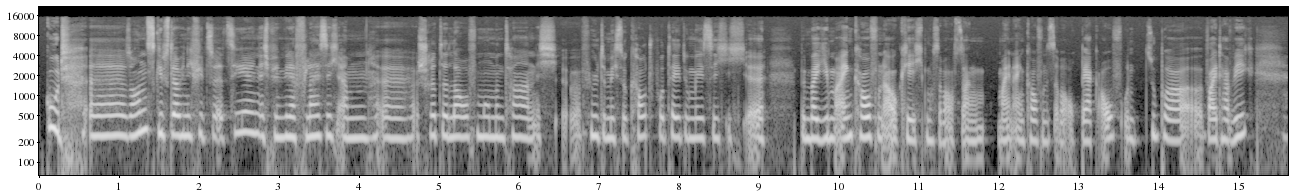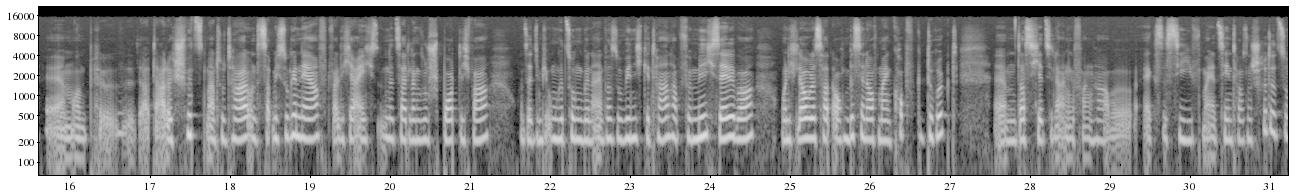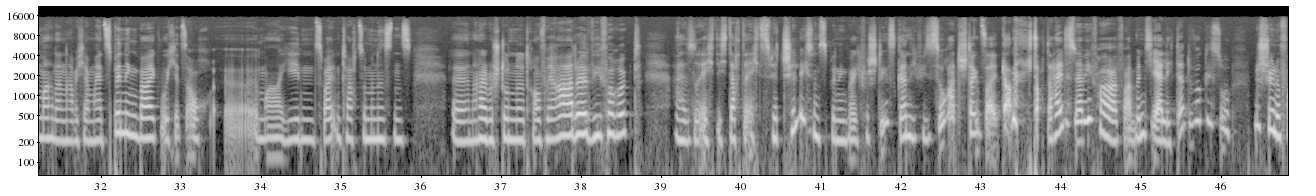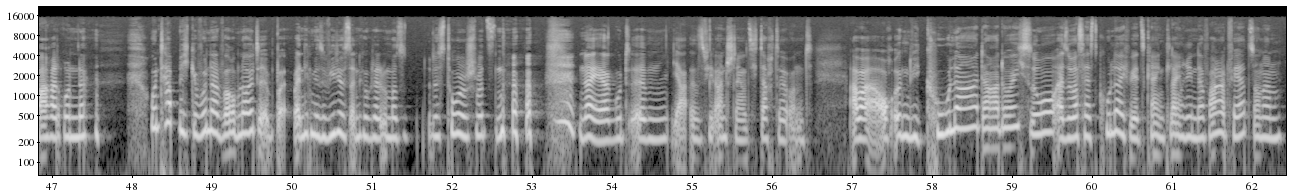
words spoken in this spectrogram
Gut, äh, sonst gibt es, glaube ich, nicht viel zu erzählen. Ich bin wieder fleißig am äh, Schritte laufen momentan. Ich äh, fühlte mich so Couch-Potato-mäßig. Ich äh, bin bei jedem Einkaufen, ah, okay, ich muss aber auch sagen, mein Einkaufen ist aber auch bergauf und super weiter Weg. Ähm, und äh, dadurch schwitzt man total. Und das hat mich so genervt, weil ich ja eigentlich eine Zeit lang so sportlich war und seitdem ich umgezogen bin, einfach so wenig getan habe für mich selber. Und ich glaube, das hat auch ein bisschen auf meinen Kopf gedrückt, ähm, dass ich jetzt wieder angefangen habe, exzessiv meine 10.000 Schritte zu machen. Dann habe ich ja mein Spinning Bike, wo ich jetzt auch äh, immer jeden zweiten Tag zumindestens äh, eine halbe Stunde drauf radel, wie verrückt. Also echt, ich dachte echt, es wird chillig, so ein Spinning Bike. Ich verstehe es gar nicht, wie so anstrengend sein kann. Ich dachte halt, es wäre wie Fahrradfahren, bin ich ehrlich. Das ist wirklich so eine schöne Fahrradrunde. Und habe mich gewundert, warum Leute, wenn ich mir so Videos angeguckt habe, immer so des Todes schwitzen. naja, gut, ähm, ja, es ist viel anstrengender, als ich dachte. Und aber auch irgendwie cooler dadurch. So, also was heißt cooler? Ich will jetzt kein Kleinreden, der Fahrrad fährt, sondern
